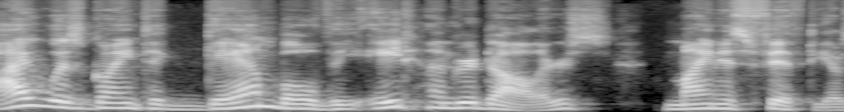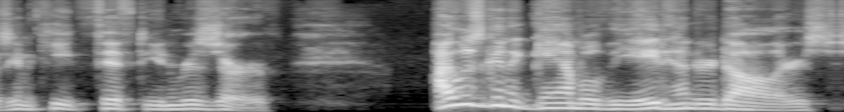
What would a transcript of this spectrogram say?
I was going to gamble the $800 minus 50. I was going to keep 50 in reserve. I was going to gamble the $800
